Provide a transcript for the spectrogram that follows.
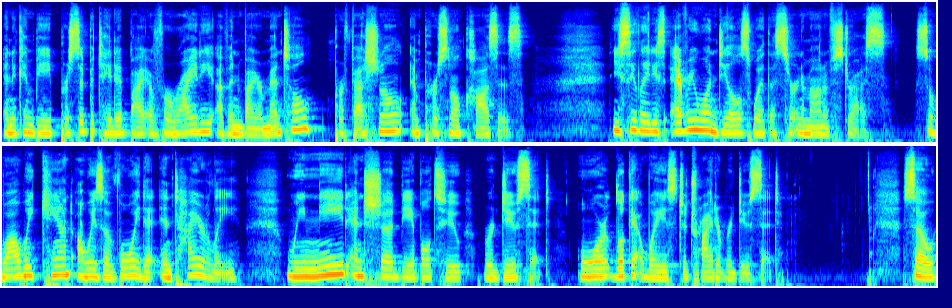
and it can be precipitated by a variety of environmental, professional, and personal causes. You see, ladies, everyone deals with a certain amount of stress. So, while we can't always avoid it entirely, we need and should be able to reduce it or look at ways to try to reduce it. So,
